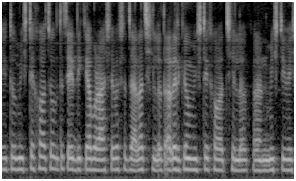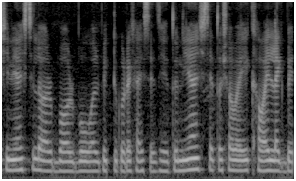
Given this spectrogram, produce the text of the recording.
এই তো মিষ্টি খাওয়া চলতেছে, এদিকে আবার আশেপাশে যারা ছিল তাদেরকেও মিষ্টি খাওয়া ছিল কারণ মিষ্টি বেশি নিয়ে আসছিল আর বর বউ অল্প একটু করে খাইছে, যেহেতু নিয়ে আসছে তো সবাই খাওয়াই লাগবে,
